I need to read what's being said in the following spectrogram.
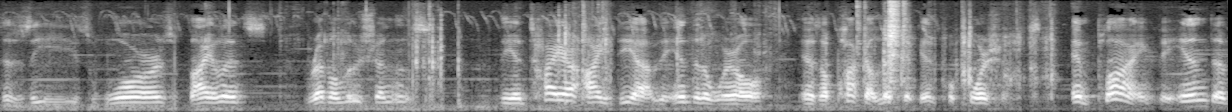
disease, wars, violence, revolutions. The entire idea of the end of the world is apocalyptic in proportions, implying the end of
